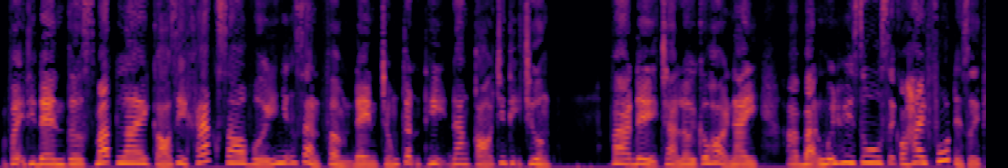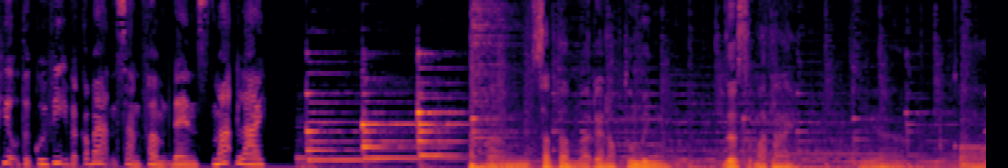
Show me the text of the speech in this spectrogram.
Vậy thì đèn The Smart Light có gì khác so với những sản phẩm đèn chống cận thị đang có trên thị trường? Và để trả lời câu hỏi này, à, bạn Nguyễn Huy Du sẽ có 2 phút để giới thiệu tới quý vị và các bạn sản phẩm đèn Smart Light. À, sản phẩm à, đèn học thông minh The Smart Light thì à, có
